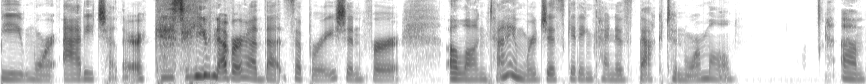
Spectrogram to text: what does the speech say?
be more at each other because you never had that separation for a long time. We're just getting kind of back to normal. Um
